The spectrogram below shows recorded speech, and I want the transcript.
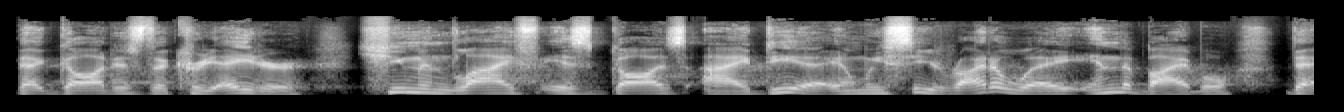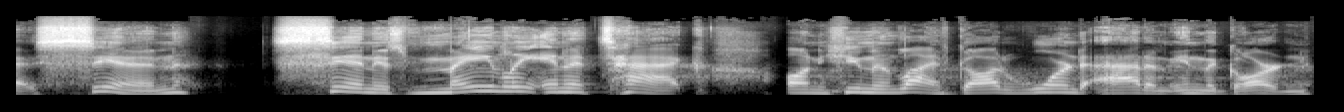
that God is the creator. Human life is God's idea. And we see right away in the Bible that sin, sin is mainly an attack on human life. God warned Adam in the garden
